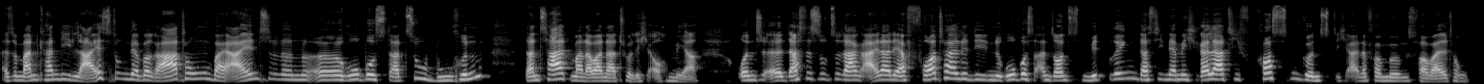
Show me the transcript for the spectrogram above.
Also man kann die Leistung der Beratung bei einzelnen äh, Robos dazu buchen. Dann zahlt man aber natürlich auch mehr. Und äh, das ist sozusagen einer der Vorteile, die den Robos ansonsten mitbringen, dass sie nämlich relativ kostengünstig eine Vermögensverwaltung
